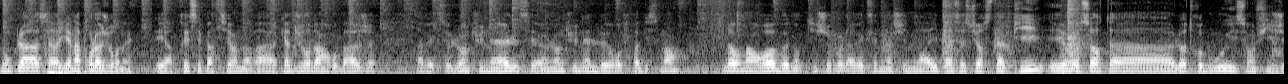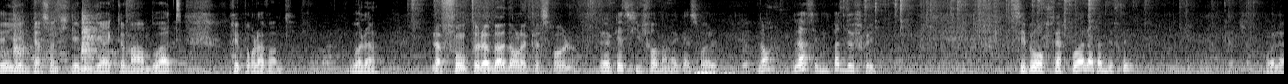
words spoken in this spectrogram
Donc là, il y en a pour la journée. Et après, c'est parti, on aura 4 jours d'enrobage avec ce long tunnel. C'est un long tunnel de refroidissement. Là, on enrobe nos petits chocolats avec cette machine-là. Ils passent sur ce tapis et ils ressortent à l'autre bout. Ils sont figés. Il y a une personne qui les met directement en boîte, prêt pour la vente. Voilà. La fonte là-bas dans la casserole. Euh, Qu'est-ce qu'ils font dans la casserole? Non, là, c'est une pâte de fruits. C'est pour faire quoi, la pâte de fruits? Voilà,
